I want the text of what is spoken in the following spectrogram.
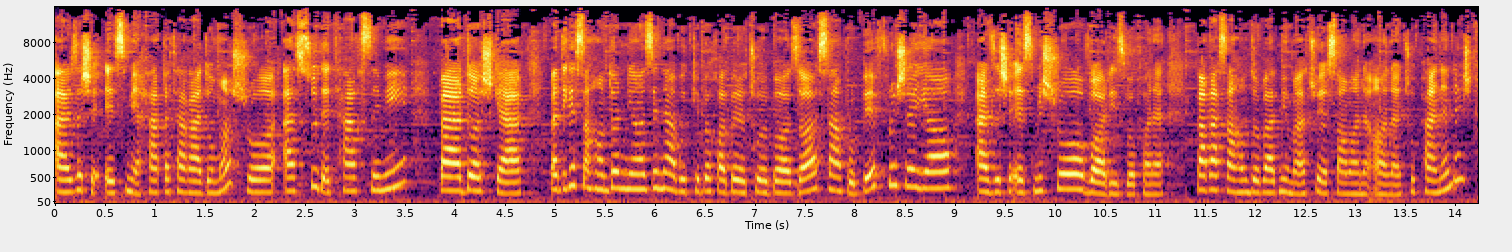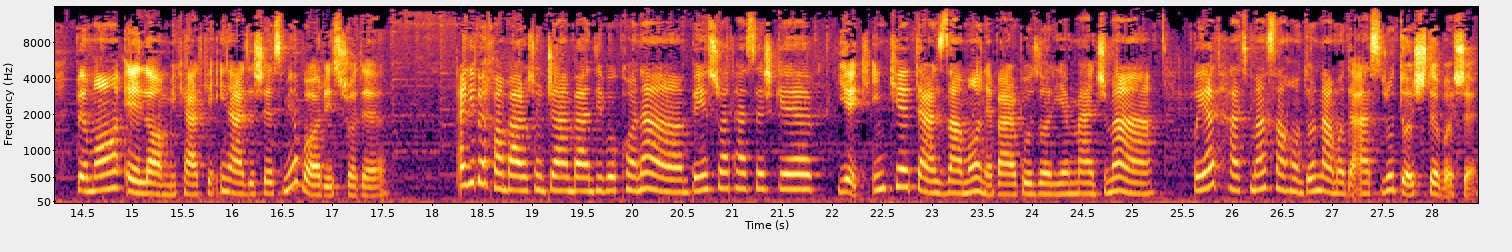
ارزش اسمی حق تقدماش رو از سود تقسیمی برداشت کرد و دیگه سهامدار نیازی نبود که بخواد بره تو بازار سهم رو بفروشه یا ارزش اسمیش رو واریز بکنه. فقط سهامدار بعد میومد توی سامان آنلاین تو پنلش به ما اعلام می‌کرد که این ارزش اسمی واریز شده. اگه بخوام براتون جمع بندی بکنم به این صورت هستش که یک اینکه در زمان برگزاری مجمع باید حتما سهامدار نماد اصلی رو داشته باشه.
